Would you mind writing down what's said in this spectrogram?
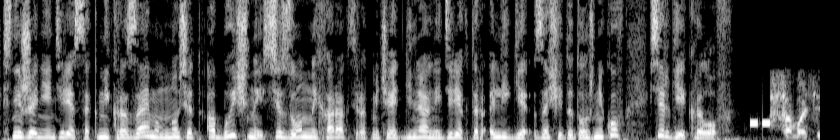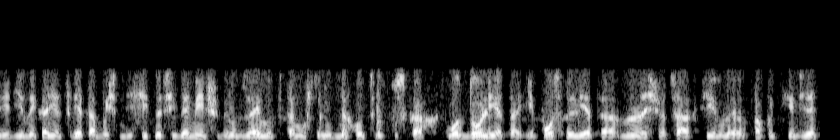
Снижение интереса к микрозаймам носит обычный сезонный характер, отмечает генеральный директор Лиги защиты должников Сергей Крылов сама середина и конец лета обычно действительно всегда меньше берут займы, потому что люди находятся в отпусках. Вот до лета и после лета начнется активная попытка взять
